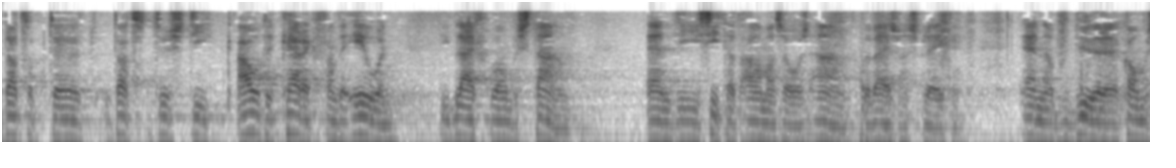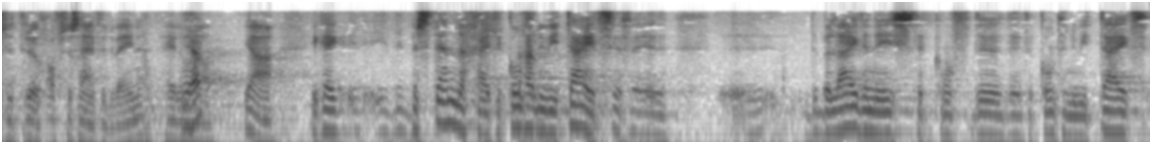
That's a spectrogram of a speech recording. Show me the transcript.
dat, op de, dat dus die oude kerk van de eeuwen, die blijft gewoon bestaan. En die ziet dat allemaal zo eens aan, bij wijze van spreken. En op de duur komen ze terug of ze zijn verdwenen, helemaal. Ja, ja kijk, de bestendigheid, de continuïteit, de beleidenis, de, de, de, de continuïteit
